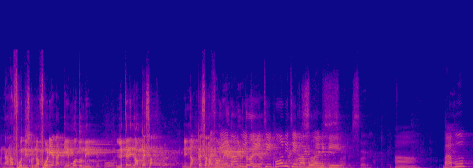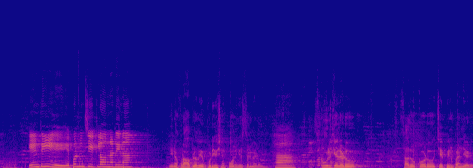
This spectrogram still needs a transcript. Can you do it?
అన్న నా ఫోన్ తీసుకున్నా. ఫోన్ అన్న గేమ్ పోతుంది. లేకపోతే నేను చంపేస్తా. నేను చంపేస్తా నా ఫోన్. మేడం తిడుతుందా ఫోన్ ఇచ్చే బాబు ఆయనకి. సరే. ఆ, బాబు ఏంటి ఎప్పటి నుంచి ఇట్లా ఉన్నాడు ఈయన? ఈయన ప్రాబ్లం ఎప్పుడు చూసినా ఫోన్ చూస్తాడు మేడం. ఆ, స్కూల్కి వెళ్ళడు. చదువుకోడు చెప్పిన పని చేయడు.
